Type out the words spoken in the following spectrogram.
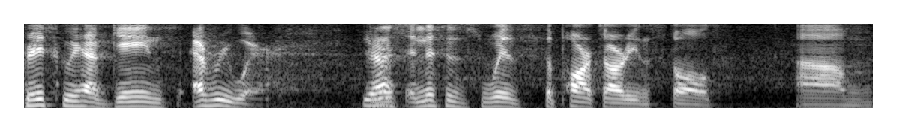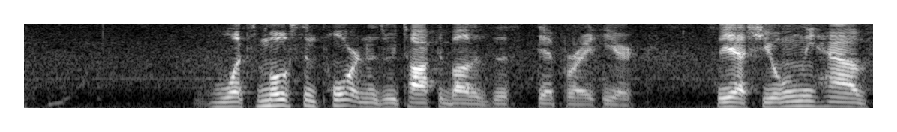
Basically have gains everywhere. And Yes. this- And this is with the parts already installed. Um, what's most important, as we talked about, is this dip right here. So yes, you only have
